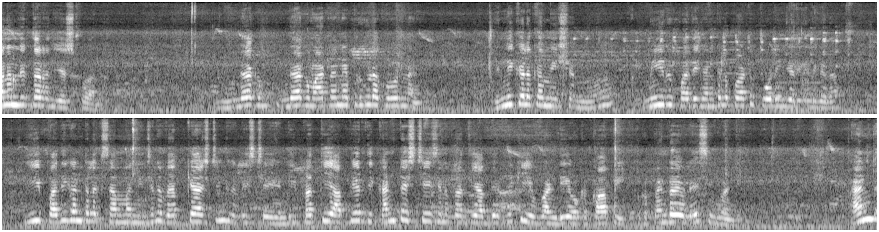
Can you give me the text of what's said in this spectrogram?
మనం నిర్ధారణ చేసుకోవాలి. ఇందాక ఇందాక మాట్లాడినప్పుడు కూడా కోరిన ఎన్నికల కమిషన్ను మీరు పది గంటల పాటు పోలింగ్ జరిగింది కదా. ఈ పది గంటలకు సంబంధించిన వెబ్ కాస్టింగ్ రిలీజ్ చేయండి. ప్రతి అభ్యర్థి కంటెస్ట్ చేసిన ప్రతి అభ్యర్థికి ఇవ్వండి ఒక కాపీ ఒక పెన్ డ్రైవ్ వేసి ఇవ్వండి. అండ్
